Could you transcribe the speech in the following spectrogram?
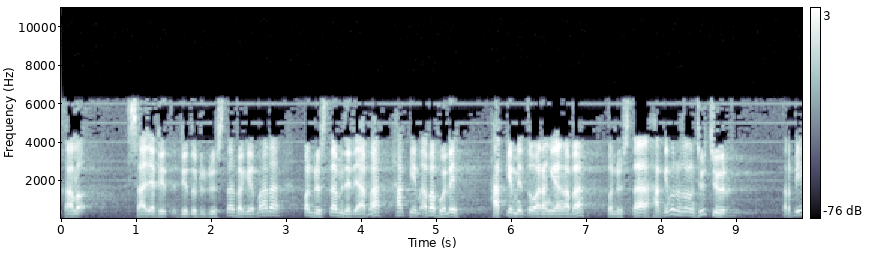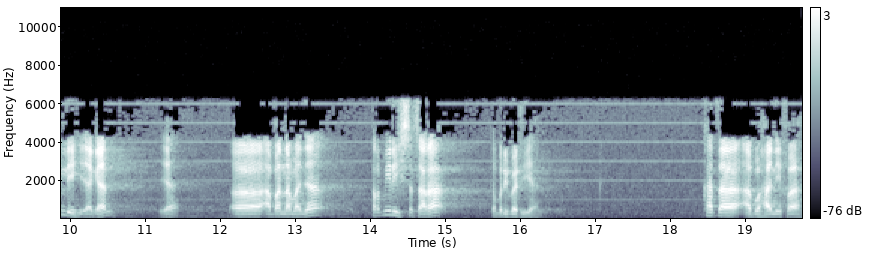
Kalau saya dituduh dusta, bagaimana pendusta menjadi apa? Hakim. Apa boleh? Hakim itu orang yang apa? Pendusta. Hakim itu orang jujur, terpilih, ya kan? Ya, e, apa namanya? Terpilih secara kepribadian. Kata Abu Hanifah,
